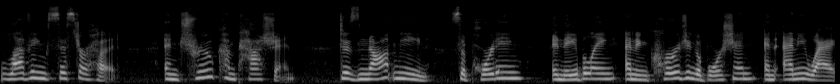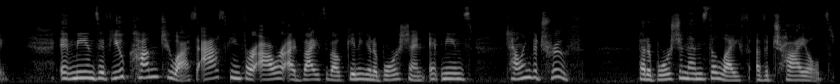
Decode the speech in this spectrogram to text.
loving sisterhood and true compassion does not mean supporting, enabling, and encouraging abortion in any way. It means if you come to us asking for our advice about getting an abortion, it means telling the truth that abortion ends the life of a child,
